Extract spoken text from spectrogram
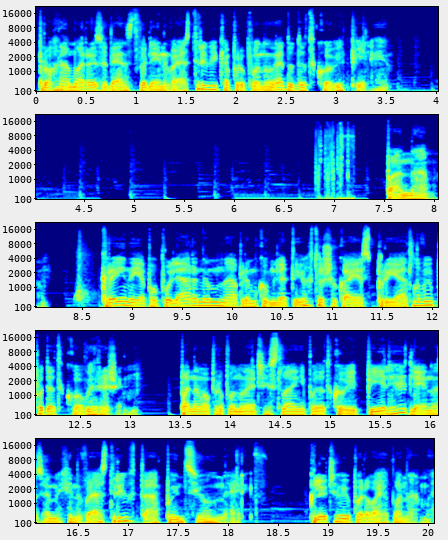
програма резидентства для інвесторів, яка пропонує додаткові пільги. Панама країна є популярним напрямком для тих, хто шукає сприятливий податковий режим. Панама пропонує численні податкові пільги для іноземних інвесторів та пенсіонерів. Ключові переваги Панами:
